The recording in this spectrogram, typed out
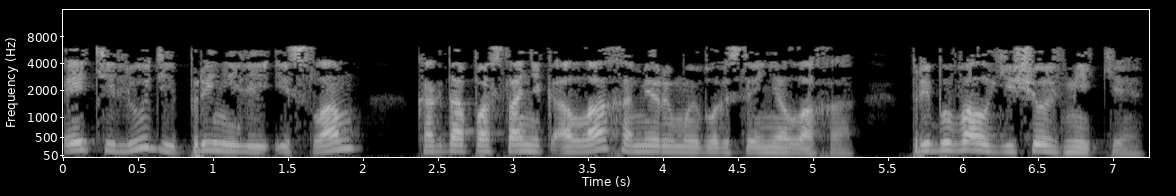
«Эти люди приняли ислам, когда посланник Аллаха, мир ему и благословение Аллаха, пребывал еще в Мекке.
